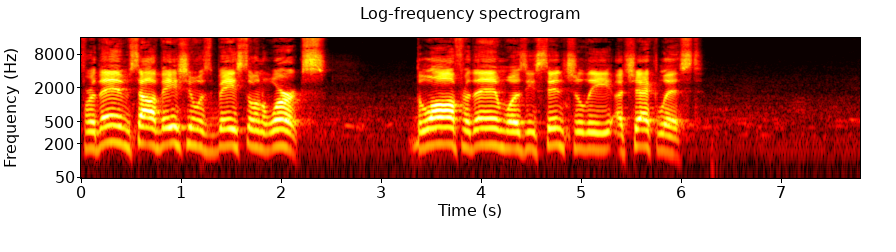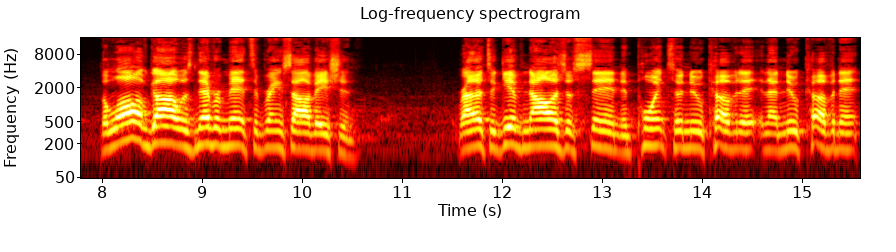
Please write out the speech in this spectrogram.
For them, salvation was based on works. The law for them was essentially a checklist. The law of God was never meant to bring salvation, rather, to give knowledge of sin and point to a new covenant, and that new covenant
